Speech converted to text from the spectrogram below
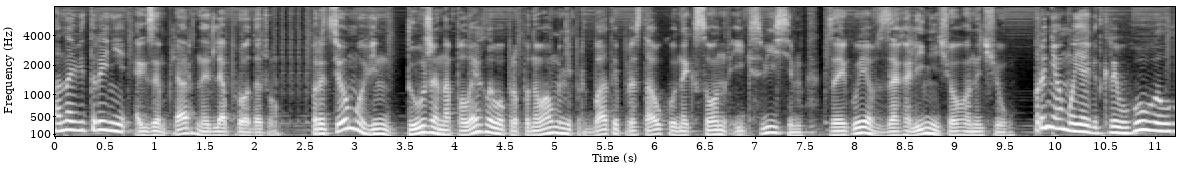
а на вітрині екземпляр не для продажу. При цьому він дуже наполегливо пропонував мені придбати приставку Nexon X8, за яку я взагалі нічого не чув. При ньому я відкрив Google,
